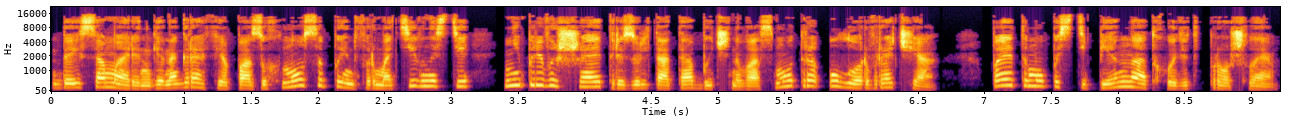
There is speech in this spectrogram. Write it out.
Да и сама рентгенография пазух носа по информативности не превышает результаты обычного осмотра у лор-врача, поэтому постепенно отходит в прошлое.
